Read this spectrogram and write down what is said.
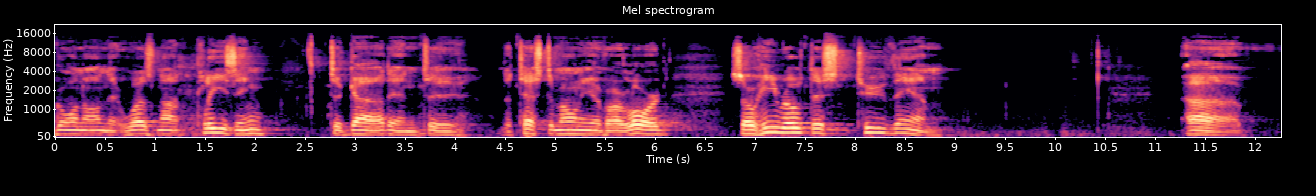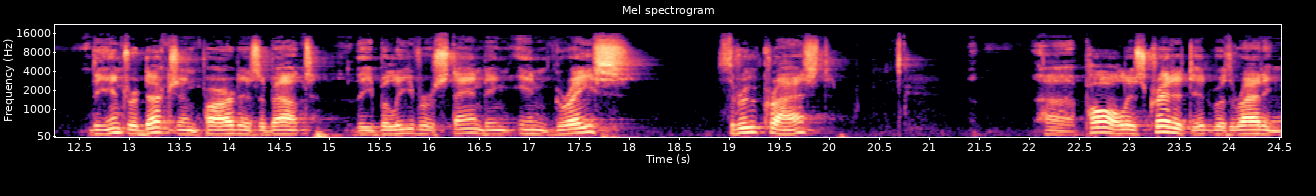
going on that was not pleasing to God and to the testimony of our Lord. So he wrote this to them. Uh, the introduction part is about the believer standing in grace through Christ. Uh, Paul is credited with writing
